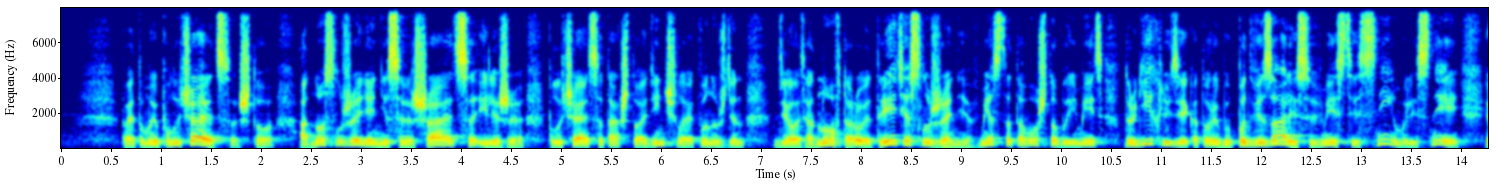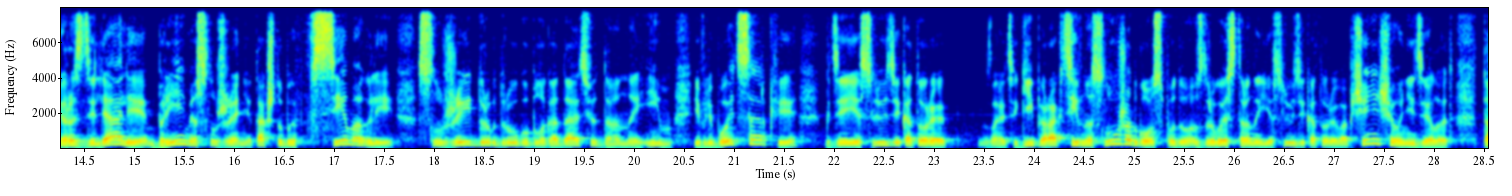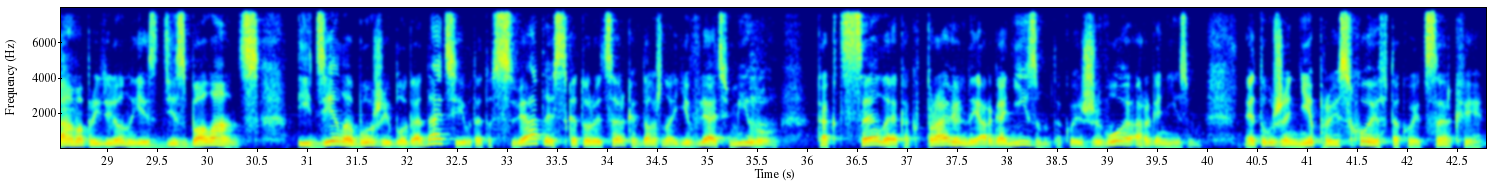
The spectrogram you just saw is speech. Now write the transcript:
Поэтому и получается, что одно служение не совершается, или же получается так, что один человек вынужден делать одно, второе, третье служение, вместо того, чтобы иметь других людей, которые бы подвязались вместе с ним или с ней и разделяли бремя служения, так, чтобы все могли служить друг другу благодатью, данной им. И в любой церкви, где есть люди, которые знаете, гиперактивно служат Господу, с другой стороны, есть люди, которые вообще ничего не делают, там определенно есть дисбаланс. И дело Божьей благодати, и вот эта святость, которую церковь должна являть миру, как целое, как правильный организм, такой живой организм, это уже не происходит в такой церкви.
